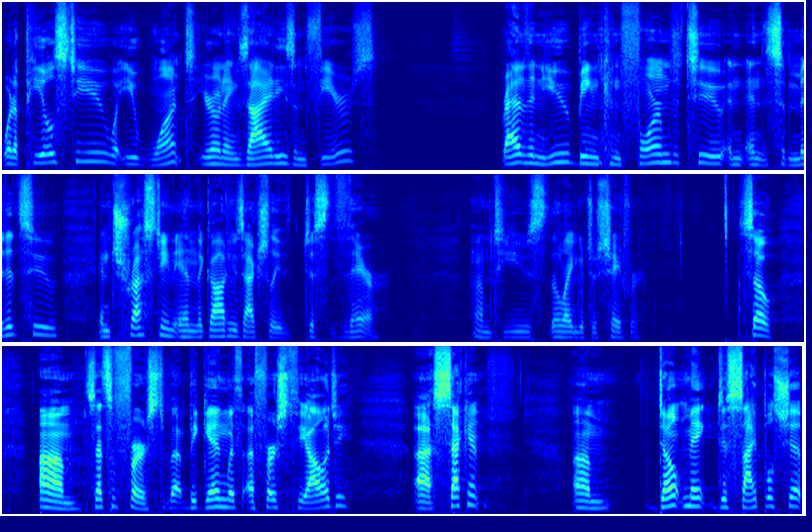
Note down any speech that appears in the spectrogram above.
what appeals to you, what you want, your own anxieties and fears, rather than you being conformed to and, and submitted to and trusting in the God who's actually just there, um, to use the language of Schaeffer. So, um, so that's the first. But begin with a first theology. Uh, second, um, don't make discipleship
